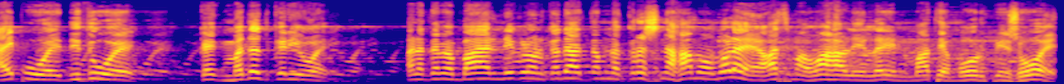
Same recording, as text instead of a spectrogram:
આપ્યું હોય, દીધું હોય, કંઈક મદદ કરી હોય, અને તમે બહાર નીકળો ને, કદાચ તમને કૃષ્ણ હામો મળે, હાથમાં વાહાળી લઈને માથે મોરપીસ હોય,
